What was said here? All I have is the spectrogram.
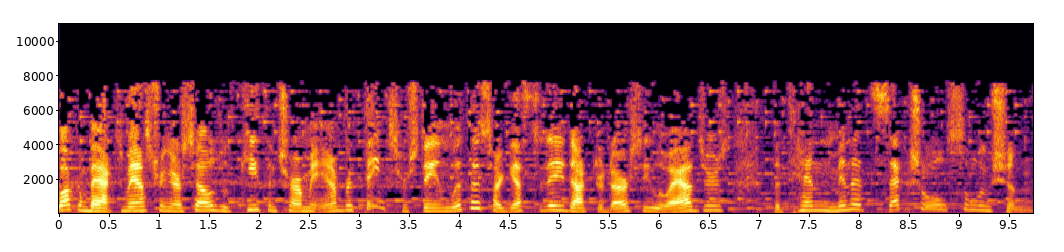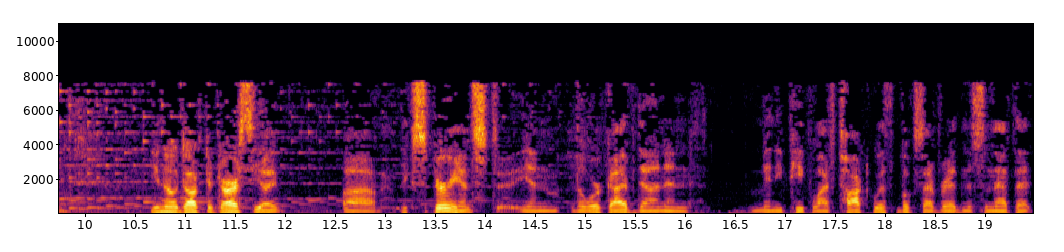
Welcome back to Mastering Ourselves with Keith and Charmy Amber. Thanks for staying with us. Our guest today, Dr. Darcy Luadzers, the 10 minute sexual solution. You know, Dr. Darcy, I uh, experienced in the work I've done and many people I've talked with, books I've read, and this and that, that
